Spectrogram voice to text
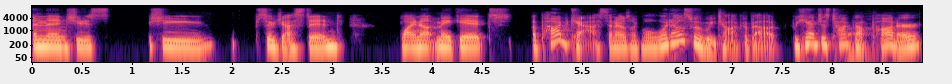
And then she just she suggested, "Why not make it a podcast?" And I was like, "Well, what else would we talk about? We can't just talk about Potter."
